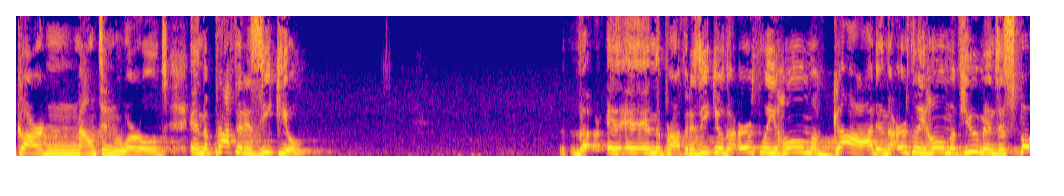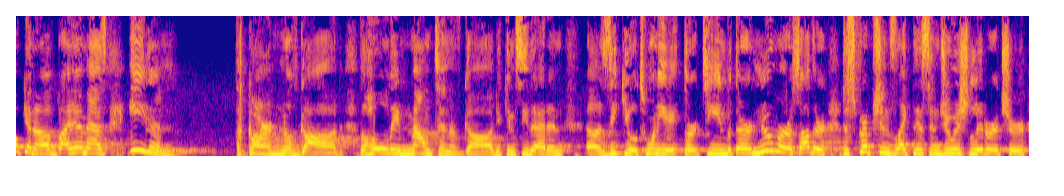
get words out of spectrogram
garden mountain world. And the prophet Ezekiel, the, in, in the prophet Ezekiel, the earthly home of God and the earthly home of humans is spoken of by him as Eden, the garden of God, the holy mountain of God. You can see that in uh, Ezekiel 28, 13, but there are numerous other descriptions like this in Jewish literature.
